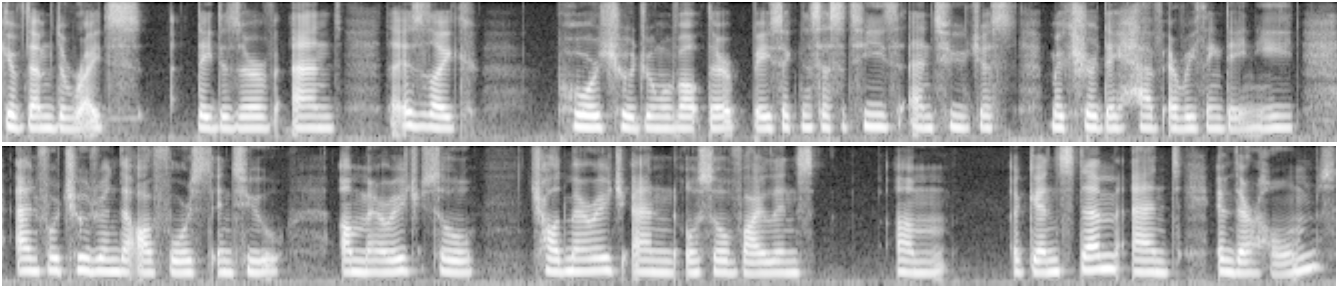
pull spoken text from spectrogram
give them the rights they deserve. And that is like poor children without their basic necessities and to just make sure they have everything they need. And for children that are forced into a marriage so child marriage and also violence um, against them and in their homes.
